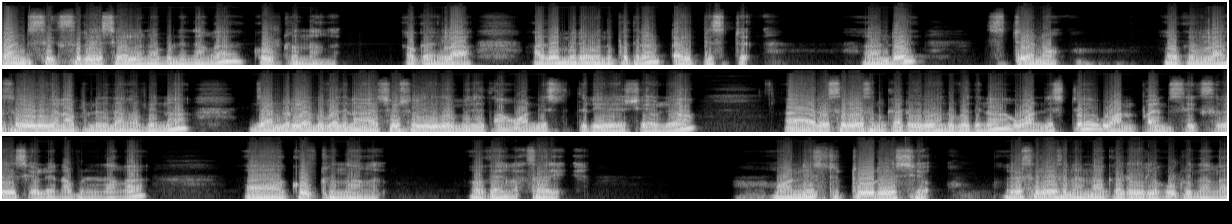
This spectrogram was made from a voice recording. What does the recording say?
point six ரேஷியோவில் என்ன பண்ணியிருந்தாங்க கூப்பிட்டுருந்தாங்க. ஓகேங்களா? அதேமாரி வந்து பார்த்தீங்கன்னா டைப்பிஸ்ட்டு அண்டு ஸ்டெனோ ஓகேங்களா? ஸோ இதுக்கு என்ன பண்ணியிருந்தாங்க அப்படின்னா ஜென்ரல் வந்து பார்த்தீங்கன்னா அசோஷியல் இதேமாரி தான் ஒன் இஸ்ட் த்ரீ ரேஷியோலையும் ரிசர்வேஷன் கேட்டகரி வந்து பார்த்தீங்கன்னா one is to one point six ரேஷியோலையும் என்ன பண்ணியிருந்தாங்க? கூப்பிட்டுருந்தாங்க. ஓகேங்களா? சரி one is to two ratio reservation என்ன கேட்டகரியில் கூப்பிட்டுருந்தாங்க?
